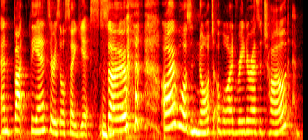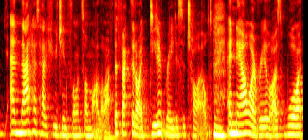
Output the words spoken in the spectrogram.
and but the answer is also yes. Mm-hmm. So, I was not a wide reader as a child, and that has had a huge influence on my life. The fact that I didn't read as a child, mm. and now I realise what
